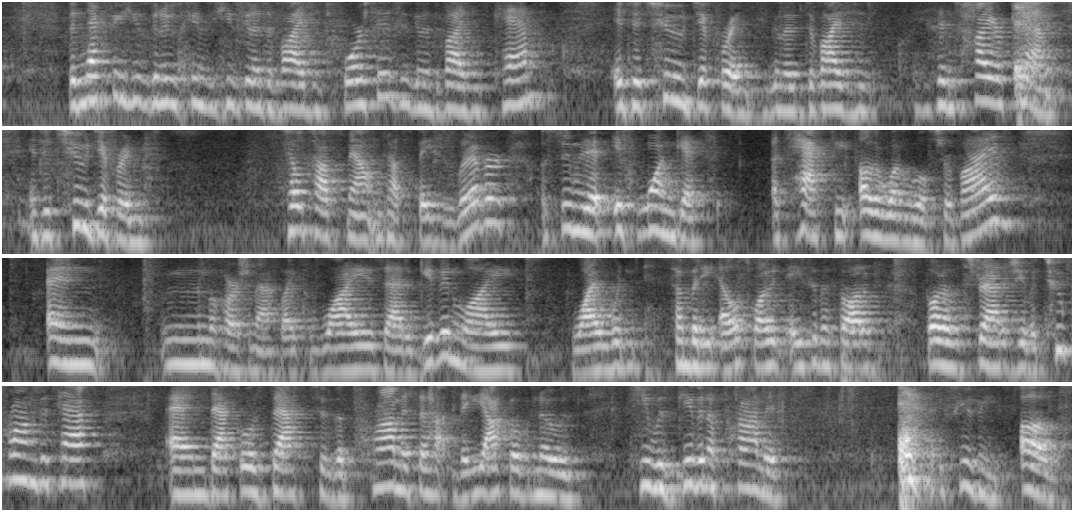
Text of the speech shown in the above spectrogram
The next thing he's going to do is he's- going to divide his forces. He's going to divide his camp into two different. He's going to divide his his entire camp into two different hilltops, mountaintop spaces, whatever. Assuming that if one gets attacked, the other one will survive. And mm, the Mepharshim asked, like, why is that a given? Why why wouldn't somebody else? Why would Asa have thought of thought of the strategy of a two pronged attack? And that goes back to the promise that, Ha- that Yaakov knows. He was given a promise, excuse me, of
